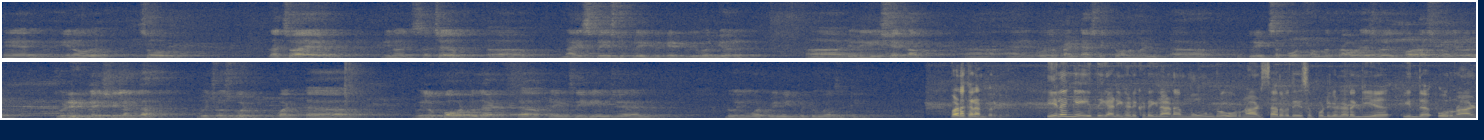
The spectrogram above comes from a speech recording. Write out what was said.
And you know, so that's why you know it's such a uh, nice place to play cricket. We were here uh, during Asia Cup, uh, and it was a fantastic tournament. Uh, great support from the crowd as well for us whenever we didn't play Sri Lanka, which was good. But uh, we look forward to that uh, playing three games here and doing what we need to do as a team. வணக்கம் நண்பர்களே. இலங்கை இந்திய அணிகளுக்கு இடையிலான மூன்று ஒருநாள் சர்வதேச போட்டிகள் அடங்கிய இந்த ஒருநாள்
